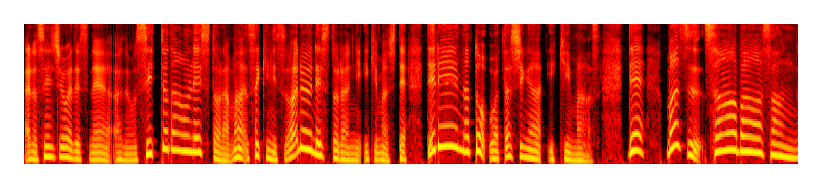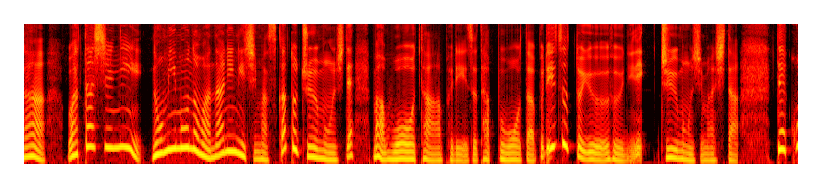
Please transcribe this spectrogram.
あの先週はですねあの sit-down restaurant、まあ、席に座るレストランに行きましてデレーナと私が行きますでまずサーバーさんが私に飲み物は何にしますかと注文してまあウォータープリーズタップウォータープリーズというふうに注文しました。で今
